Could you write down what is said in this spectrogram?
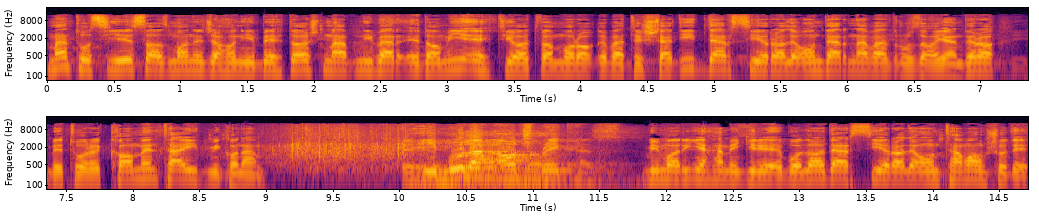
من توصیه سازمان جهانی بهداشت مبنی بر ادامه احتیاط و مراقبت شدید در سیرالئون در 90 روز آینده را به طور کامل تایید می کنم. بیماری همهگیر ابولا در سیرالئون تمام شده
